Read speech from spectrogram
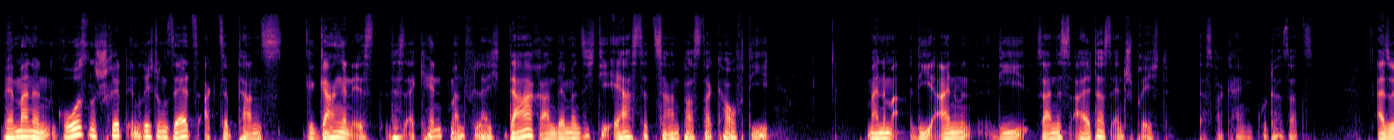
wenn man einen großen Schritt in Richtung Selbstakzeptanz gegangen ist, das erkennt man vielleicht daran, wenn man sich die erste Zahnpasta kauft, die meinem, die einem, die seines Alters entspricht. Das war kein guter Satz. Also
